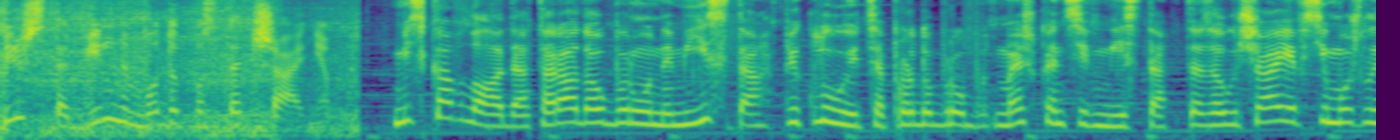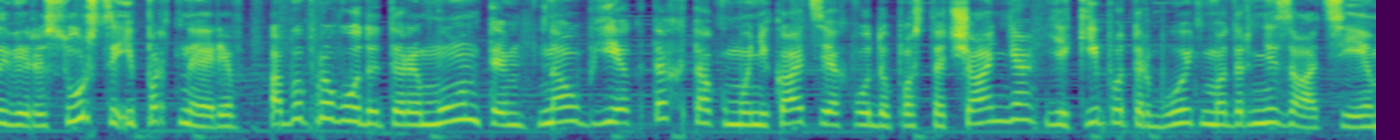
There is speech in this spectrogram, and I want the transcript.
більш стабільним водопостачанням. Міська влада та рада оборони міста піклуються про добробут мешканців міста та залучає всі можливі ресурси і партнерів, аби проводити ремонти на об'єктах та комунікаціях водопостачання, які потребують модернізації.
